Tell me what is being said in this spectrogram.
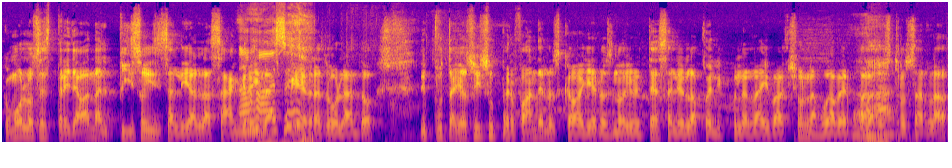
cómo los estrellaban al piso y salía la sangre y Ajá, las sí. piedras volando. Y puta, yo soy súper fan de los Caballeros, ¿no? Y ahorita salió la película live action, la voy a ver para Ajá. destrozarla.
